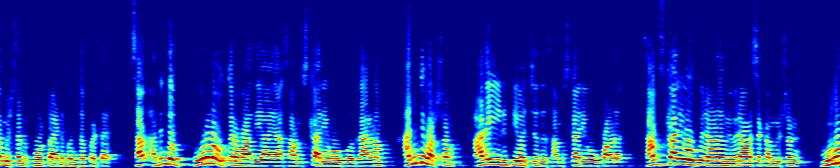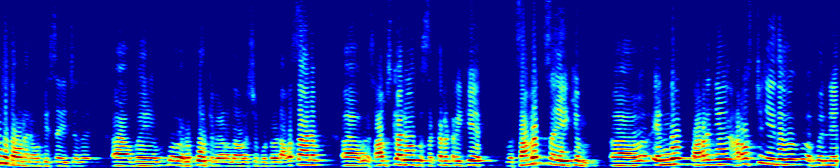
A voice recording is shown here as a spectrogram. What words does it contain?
കമ്മീഷൻ റിപ്പോർട്ടുമായിട്ട് ബന്ധപ്പെട്ട് അതിന്റെ പൂർണ ഉത്തരവാദിയായ സാംസ്കാരിക വകുപ്പ് കാരണം അഞ്ചു വർഷം അടയിരുത്തി വെച്ചത് സാംസ്കാരിക വകുപ്പാണ്. സാംസ്കാരിക വകുപ്പിനാണ് വിവരാവകാശ കമ്മീഷൻ മൂന്ന് തവണ നോട്ടീസ് അയച്ചത്. റിപ്പോർട്ട് വേണമെന്ന് ആവശ്യപ്പെട്ടുകൊണ്ട് അവസാനം സാംസ്കാരിക വകുപ്പ് സെക്രട്ടറിക്ക് സമൻസ് അയക്കും എന്ന് പറഞ്ഞ് അറസ്റ്റ് ചെയ്ത് പിന്നെ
